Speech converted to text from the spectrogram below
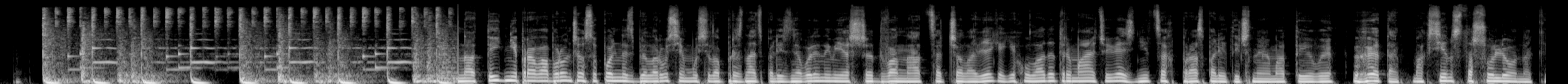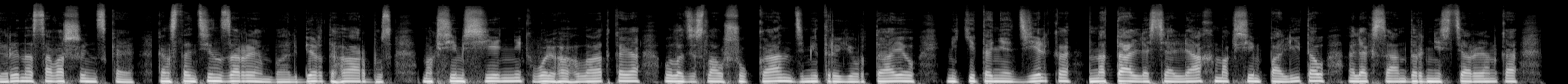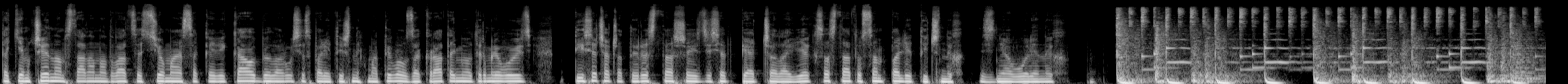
На тыдні праваабарончая супольнасць беларусі мусіла прызнаць палізняволенымі яшчэ 12 чалавек якіх улады трымаюць у вязніцах праз палітычныя матывы. Гэта Макссім сташулёнак Ірына савашынская Константин зарэмба Альберт гарбус Макссім сеннік ольга гладкая Уладзіслав шукан Дмітрый юртаев мікіта нядзелька Наталья сялях Макссім палітаў Александр несцярэнка Такім чынам станам на 27 сакавіка ў беларусі з палітычных палітычных матываў за кратамі утрымліваюць 1465 чалавек са статусам палітычных зняволеных.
